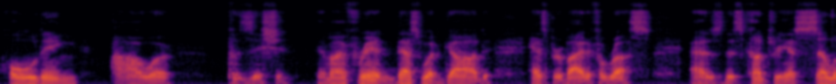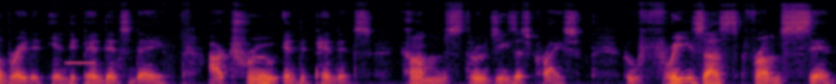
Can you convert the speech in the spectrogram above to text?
holding our position. And my friend, that's what God has provided for us as this country has celebrated Independence Day. Our true independence comes through Jesus Christ, who frees us from sin,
